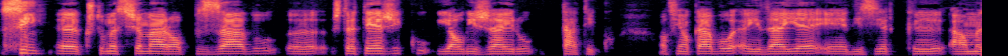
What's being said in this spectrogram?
Sim, uh, costuma-se chamar ao pesado uh, estratégico e ao ligeiro tático. Ao fim e ao cabo, a ideia é dizer que há uma,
